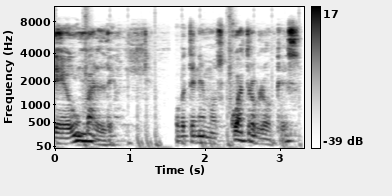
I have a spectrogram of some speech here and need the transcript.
De un balde obtenemos 4 bloques,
